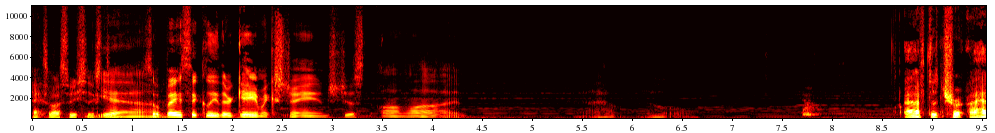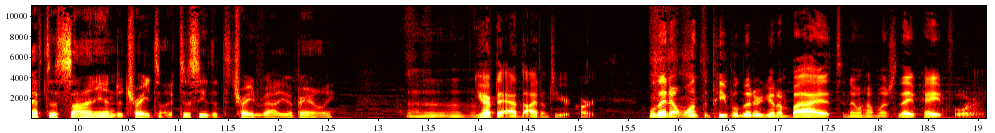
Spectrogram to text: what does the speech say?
Xbox 360. Yeah. So basically, their game exchange just online. I have to tr- I have to sign in to trade to see the, the trade value. Apparently, Uh, You have to add the item to your cart. well, they don't want the people that are going to buy it to know how much they paid for it.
